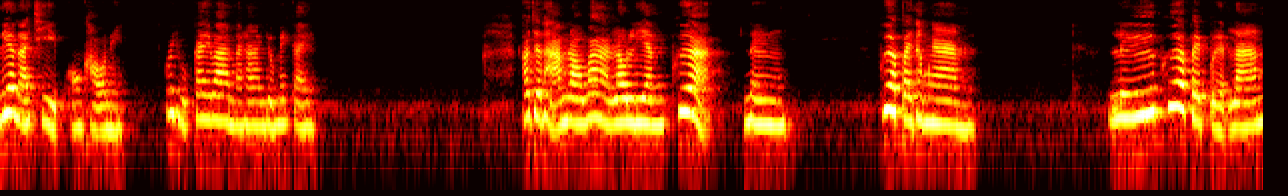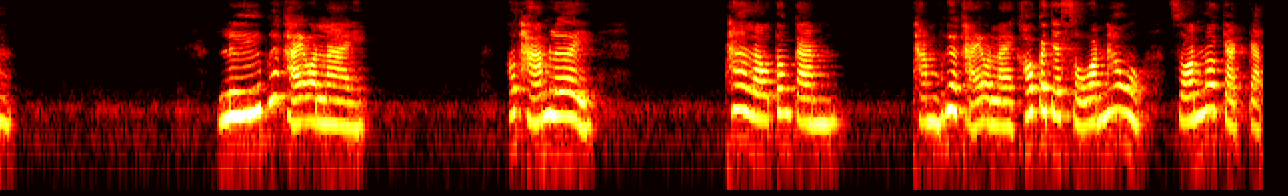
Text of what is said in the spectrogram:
เรียนอาชีพของเขานี่ ก็อยู่ใกล้บ้านนะคะ อยู่ไม่ไกล เขาจะถามเราว่าเราเรียนเพื่อหนึ่งเพื่อไปทำงาน หรือเพื่อไปเปิดร้าน หรือเพื่อขายออนไลน์เขาถามเลย ถ้าเราต้องการทำเพื่อขายออนไลน์เขาก็จะสอนเท่าสอนนอกจากจัด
